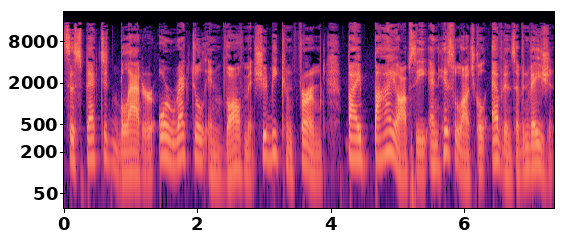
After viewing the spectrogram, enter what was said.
suspected bladder or rectal involvement should be confirmed by biopsy and histological evidence of invasion.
